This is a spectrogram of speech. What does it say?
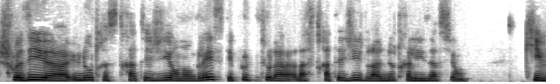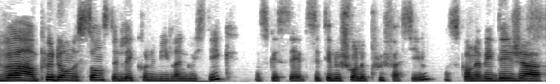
choisi une autre stratégie en anglais, c'était plutôt la, la stratégie de la neutralisation, qui va un peu dans le sens de l'économie linguistique, parce que c'était le choix le plus facile, parce qu'on avait déjà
